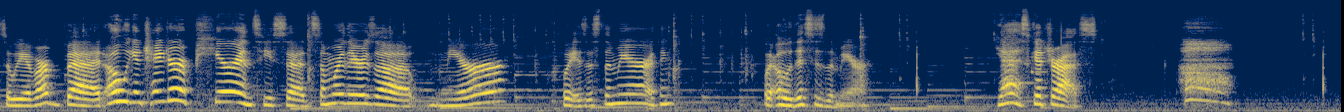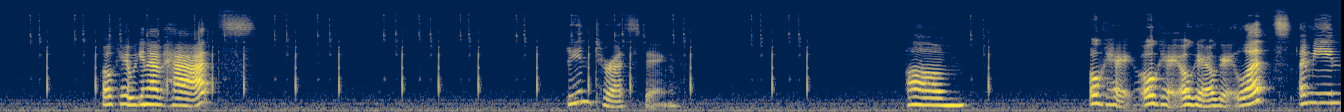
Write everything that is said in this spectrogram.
So we have our bed. Oh, we can change our appearance, he said. Somewhere there's a mirror. Wait, is this the mirror? I think... Wait, oh, this is the mirror. Yes, get dressed. okay, we can have hats. Interesting. Um... Okay, okay, okay, okay. Let's, I mean...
